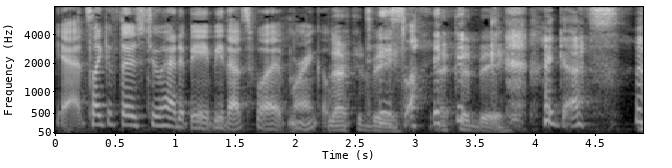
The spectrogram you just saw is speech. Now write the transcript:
Yeah, it's like if those two had a baby, that's what moringa That could be. like. That could be. I guess. it's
